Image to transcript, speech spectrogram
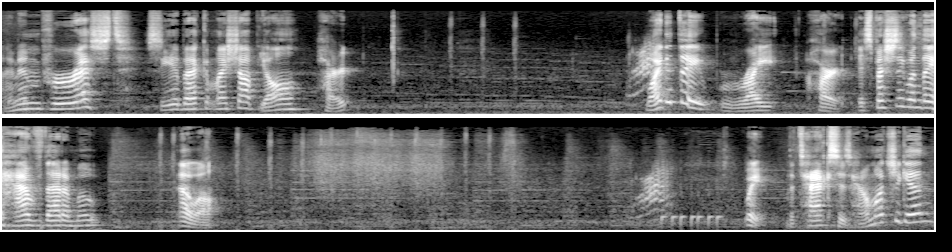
I'm impressed. See you back at my shop, y'all. Heart. Why did they write heart, especially when they have that emote. Oh well. Wait, the tax is how much again?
